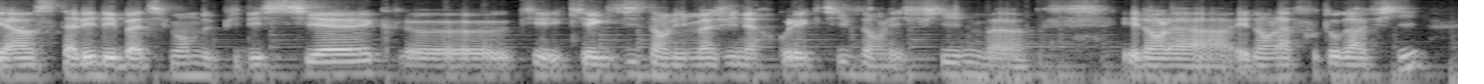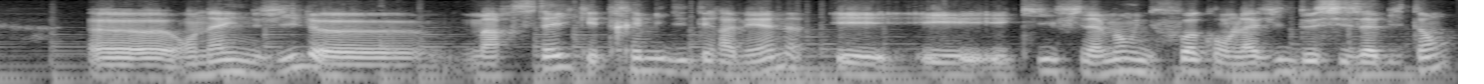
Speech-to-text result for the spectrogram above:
a installé des bâtiments depuis des siècles, qui, existe dans l'imaginaire collectif, dans les films et, dans la, photographie. on a une ville, Marseille, qui est très méditerranéenne et, et qui finalement, une fois qu'on la vide de ses habitants,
